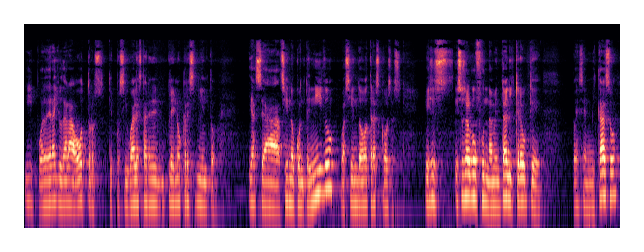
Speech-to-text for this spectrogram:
y poder ayudar a otros que pues igual están en pleno crecimiento, ya sea haciendo contenido o haciendo otras cosas. Eso es, eso es algo fundamental y creo que pues en mi caso,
